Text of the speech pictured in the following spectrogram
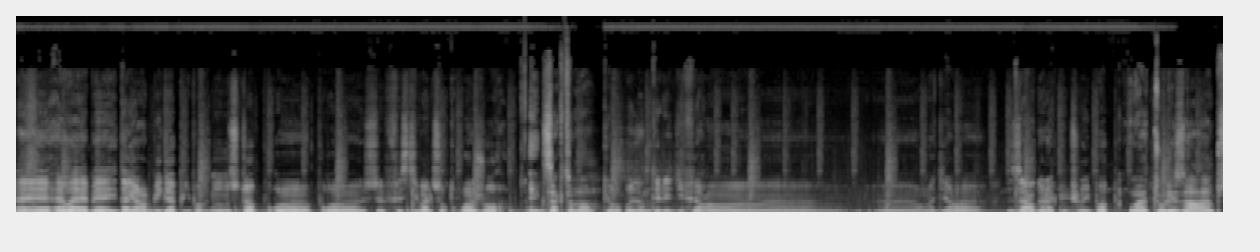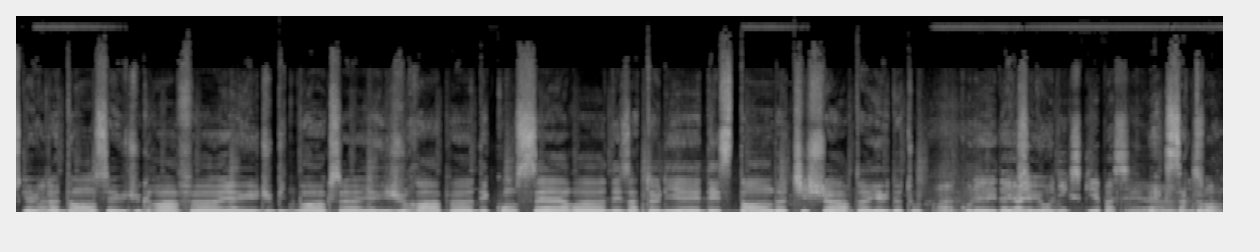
Et, et ouais, ben, d'ailleurs, big up Hip Hop Non-Stop pour, euh, pour euh, ce festival sur trois jours Exactement. qui représentait les différents, euh, on va dire, euh, arts de la culture hip-hop. Ouais, tous les arts, hein, parce qu'il y a eu Ouais. de la danse, il y a eu du graphe, euh, il y a eu du beatbox, euh, il y a eu du rap, euh, des concerts, euh, des ateliers, des stands, t-shirts, euh, il y a eu de tout. Ouais, cool. Et d'ailleurs, il y a eu cool. Onyx qui est passé. euh, un Exactement.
